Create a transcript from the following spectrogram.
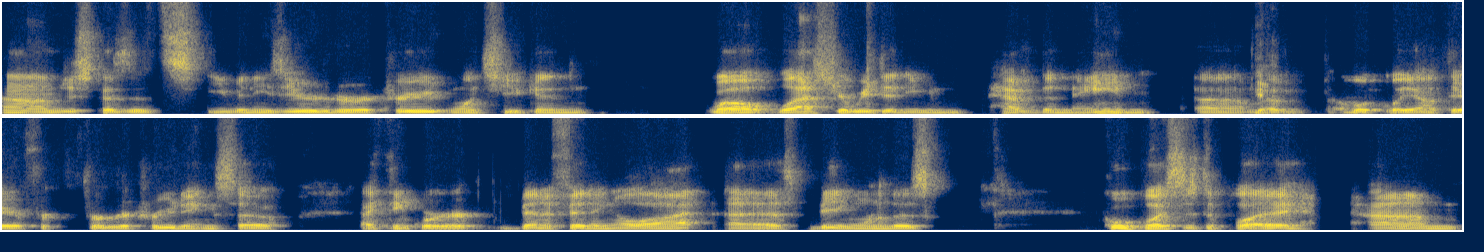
um, just because it's even easier to recruit once you can. Well, last year we didn't even have the name um, yep. publicly out there for, for recruiting. So I think we're benefiting a lot as being one of those cool places to play. Um,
